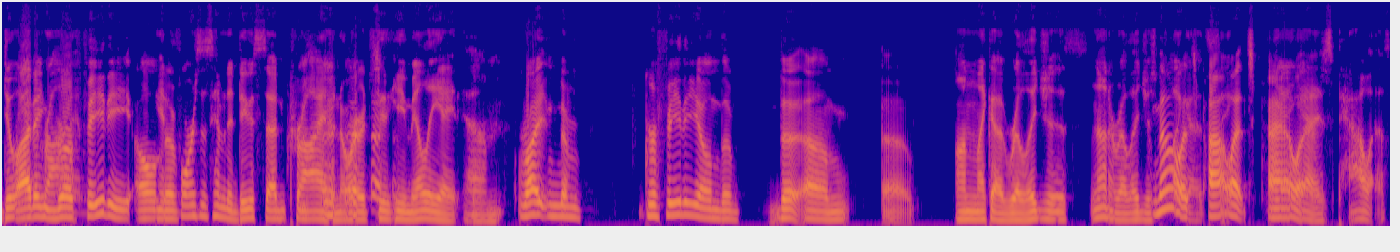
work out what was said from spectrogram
Doing writing crime. graffiti on It the forces him to do said crime in order to humiliate him writing the graffiti on the the um uh on like a religious, not a religious. no, like it's Pilate's Yeah, palace, Yeah, his palace.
